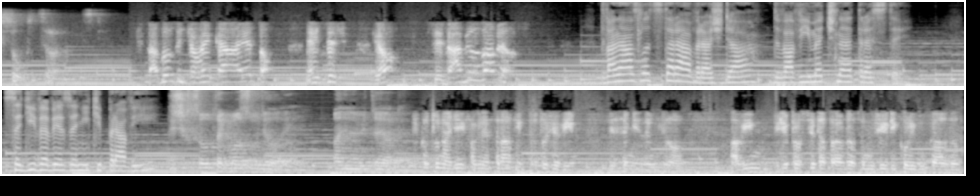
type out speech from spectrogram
jsou zcela na místě. Zabil si člověka a je to. Nejseš, jo, jsi zabil, zabil. 12 let stará vražda, dva výjimečné tresty. Sedí ve vězení ti praví? Když chcou, tak vás udělají. Ani nevíte jak. Jako tu naději fakt nestrácím, protože vím, že jsem nic neudělal. A vím, že prostě ta pravda se může kdykoliv ukázat.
